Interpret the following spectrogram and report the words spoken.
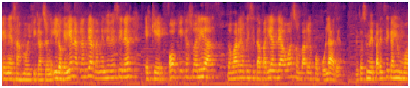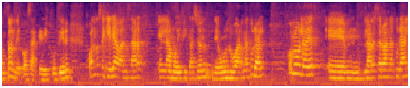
en esas modificaciones. Y lo que vienen a plantear también los vecinos es que, oh, qué casualidad, los barrios que se taparían de agua son barrios populares. Entonces me parece que hay un montón de cosas que discutir cuando se quiere avanzar en la modificación de un lugar natural, como lo es em, la Reserva Natural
